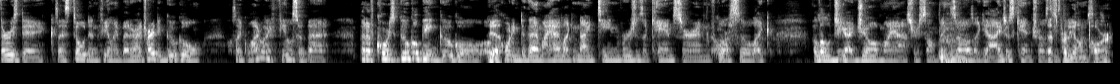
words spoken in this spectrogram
Thursday because I still didn't feel any better. I tried to Google. I was like, why do I feel so bad? But of course, Google being Google, Yeah. according to them, I had like 19 versions of cancer and also like a little GI Joe of my ass or something. So Mhm. I was like, yeah, I just can't trust. That's pretty on par.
